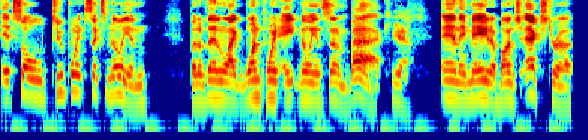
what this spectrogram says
It sold 2.6 million, but of then like 1.8 million sent them back. yeah and they made a bunch extra,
